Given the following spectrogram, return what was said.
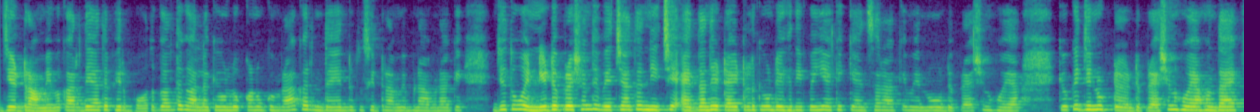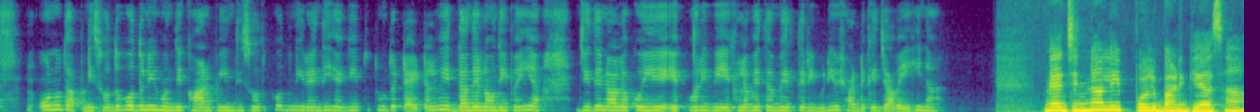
ਜੇ ਡਰਾਮੇ ਵੀ ਕਰਦੇ ਆ ਤਾਂ ਫਿਰ ਬਹੁਤ ਗਲਤ ਗੱਲ ਹੈ ਕਿਉਂ ਲੋਕਾਂ ਨੂੰ ਗੁੰਮਰਾਹ ਕਰਨ ਦੇ ਨੇ ਤੁਸੀਂ ਡਰਾਮੇ ਬਣਾ ਬਣਾ ਕੇ? ਜੇ ਤੂੰ ਇੰਨੀ ਡਿਪਰੈਸ਼ਨ ਦੇ ਵਿੱਚ ਆ ਤਾਂ ਨੀਚੇ ਐਦਾਂ ਦੇ ਟਾਈਟਲ ਕਿਉਂ ਲਿਖਦੀ ਪਈ ਹੈ ਕਿ ਕੈਂਸਰ ਆ ਕੇ ਮੈਨੂੰ ਡਿਪਰੈਸ਼ਨ ਹੋਇਆ? ਕਿਉਂਕਿ ਜਿਹਨੂੰ ਡਿਪਰੈਸ਼ਨ ਹੋਇਆ ਹੁੰਦਾ ਹੈ, ਉਹਨੂੰ ਤਾਂ ਆਪਣੀ ਸੁੱਧ ਬੁੱਧ ਨਹੀਂ ਹੁੰਦੀ, ਖਾਣ ਪੀਣ ਦੀ ਸੁੱਧ ਬੁੱਧ ਨਹੀਂ ਰਹਿੰਦੀ ਹੈਗੀ, ਤੂੰ ਤਾਂ ਟਾਈਟਲ ਵੀ ਇਦਾਂ ਦੇ ਲਾਉਂਦੀ ਪਈ ਆ, ਜਿਹਦੇ ਨਾਲ ਕੋਈ ਇੱਕ ਵਾਰੀ ਵੇਖ ਲਵੇ ਤਾਂ ਮੇਰੇ ਤੇਰੀ ਵੀਡੀਓ ਛੱਡ ਕੇ ਜਾਵੇ ਹੀ ਨਾ। ਮੈਂ ਜਿਨ੍ਹਾਂ ਲਈ ਪੁਲ ਬਣ ਗਿਆ ਸਾਂ,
